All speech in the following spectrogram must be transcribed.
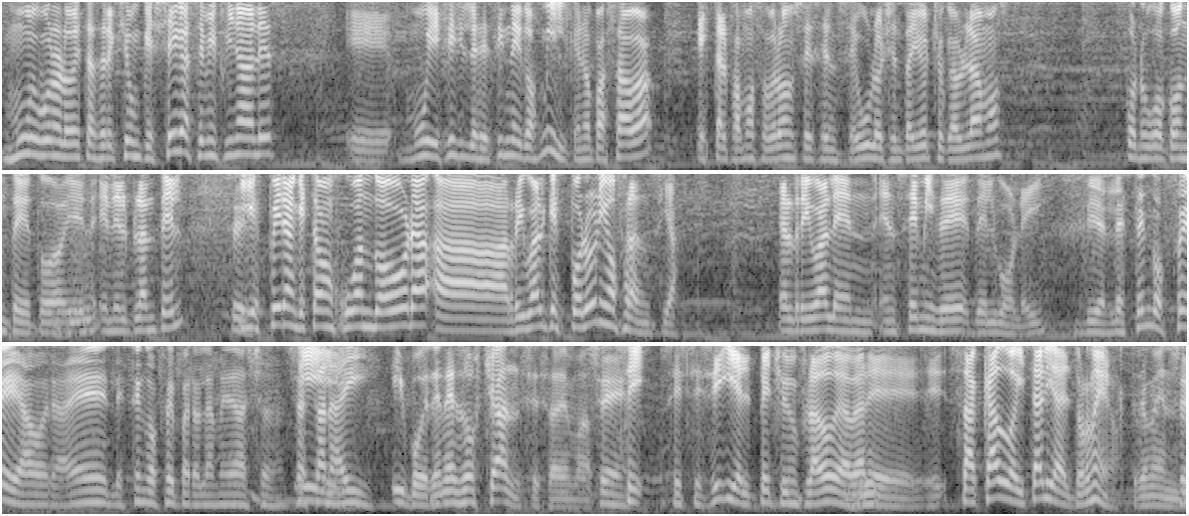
muy bueno lo de esta selección que llega a semifinales. Eh, muy difícil desde Sydney 2000, que no pasaba. Está el famoso bronce es en Seúl 88 que hablamos, con Hugo Conte todavía en, en el plantel. Sí. Y esperan que estaban jugando ahora a rival que es Polonia o Francia. El rival en, en semis de- del vóley. Bien, les tengo fe ahora, ¿eh? Les tengo fe para la medalla. Ya Y- están ahí. Y porque tenés dos chances además. Sí. Sí, sí, sí, sí. Y el pecho inflado de haber eh, eh, sacado a Italia del torneo. Tremendo. Sí.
